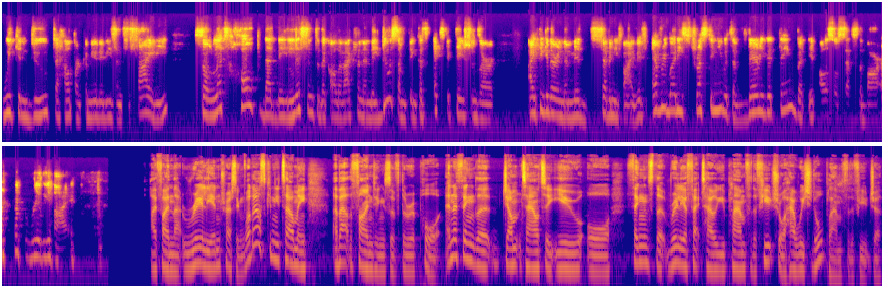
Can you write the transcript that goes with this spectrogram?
we can do to help our communities and society so let's hope that they listen to the call of action and they do something because expectations are, I think they're in the mid 75. If everybody's trusting you, it's a very good thing, but it also sets the bar really high. I find that really interesting. What else can you tell me about the findings of the report? Anything that jumped out at you or things that really affect how you plan for the future or how we should all plan for the future?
